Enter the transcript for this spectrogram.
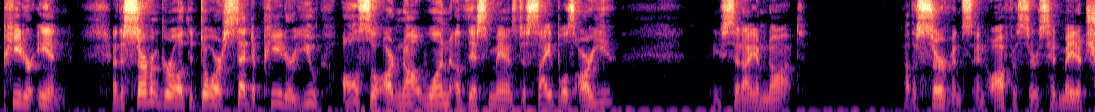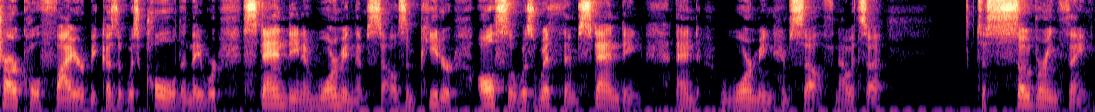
Peter in. And the servant girl at the door said to Peter, You also are not one of this man's disciples, are you? And he said, I am not. Now the servants and officers had made a charcoal fire because it was cold, and they were standing and warming themselves. And Peter also was with them, standing and warming himself. Now it's a, it's a sobering thing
